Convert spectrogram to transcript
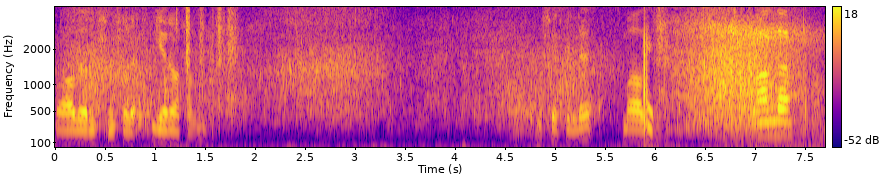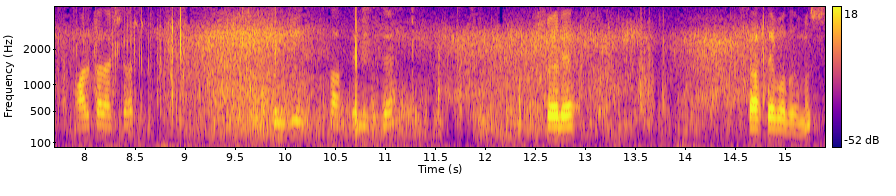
bağlıyorum. Şimdi şöyle geri atalım. Bu şekilde bağlıyoruz. Şu anda arkadaşlar ikinci sahtemizde şöyle sahte balığımız.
